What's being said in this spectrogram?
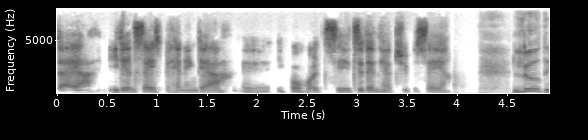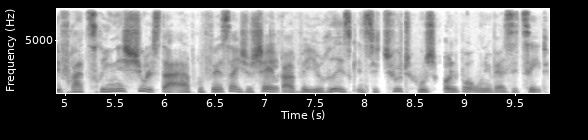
der er i den sagsbehandling, der er i forhold til, til den her type sager. Lød det fra Trine Schulz, der er professor i socialret ved Juridisk Institut hos Aalborg Universitet.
